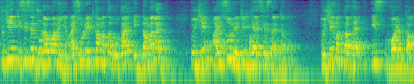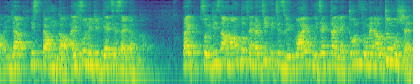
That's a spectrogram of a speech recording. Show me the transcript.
क्योंकि ये किसी से जुड़ा हुआ नहीं है। आइसोलेट का मतलब होता है एकदम अलग। तो ये आइसोलेटेड गैसियस एटम है। तो ये मतलब है इस वर्ड का या इस टर्म का, आइसोलेटेड गैसियस एटम का। Right so it is the amount of energy which is required to eject the electron from an most shell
